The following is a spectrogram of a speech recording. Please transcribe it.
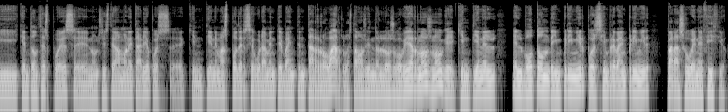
Y que entonces, pues, en un sistema monetario, pues, eh, quien tiene más poder seguramente va a intentar robar. Lo estamos viendo en los gobiernos, ¿no? Que quien tiene el, botón de imprimir, pues siempre va a imprimir para su beneficio.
